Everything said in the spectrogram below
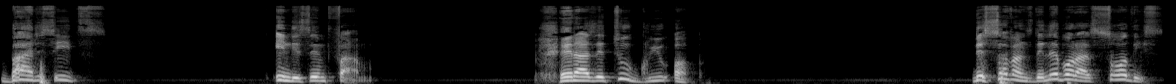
bad seeds in the same farm. And as the two grew up, the servants, the laborers saw this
